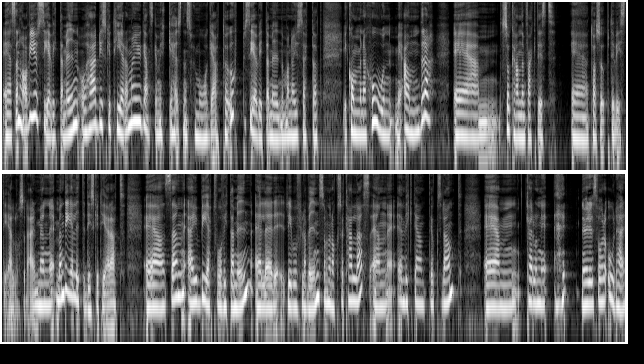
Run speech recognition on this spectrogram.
Eh, sen har vi ju C-vitamin och här diskuterar man ju ganska mycket hästens förmåga att ta upp C-vitamin och man har ju sett att i kombination med andra eh, så kan den faktiskt eh, tas upp till viss del och sådär. Men, men det är lite diskuterat. Eh, sen är ju B2-vitamin, eller riboflavin som den också kallas, en, en viktig antioxidant. Eh, karone, nu är det svåra ord här.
